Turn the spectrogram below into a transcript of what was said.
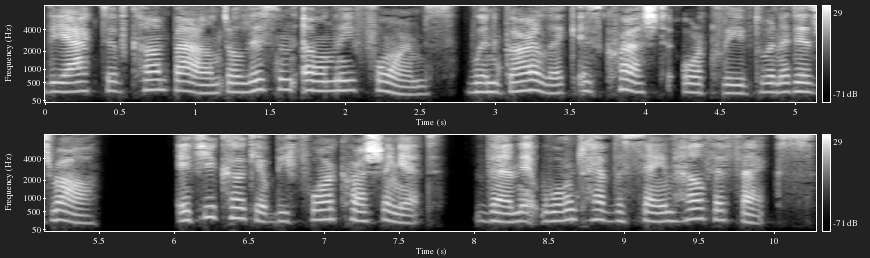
The active compound allicin only forms when garlic is crushed or cleaved when it is raw. If you cook it before crushing it, then it won't have the same health effects.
